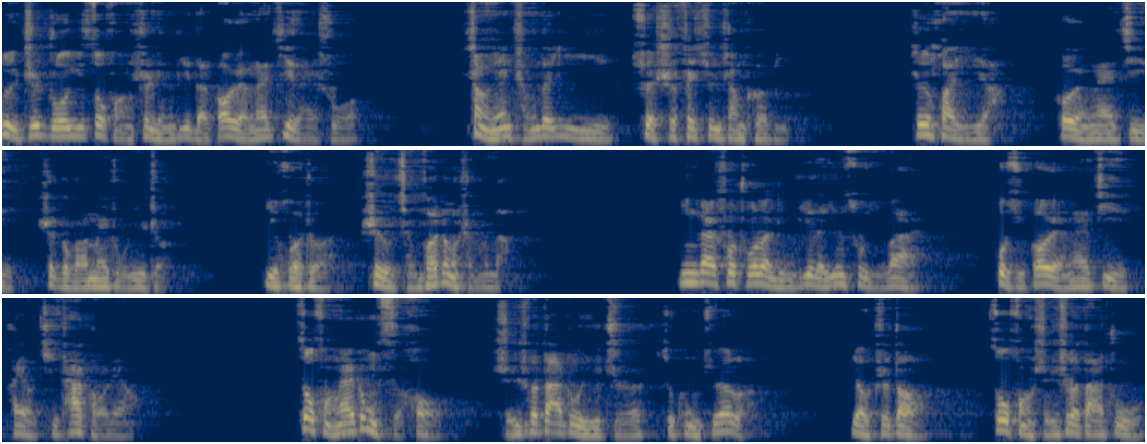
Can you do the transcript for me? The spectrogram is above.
对执着于邹访氏领地的高远赖季来说，上元城的意义确实非寻常可比。真怀疑啊，高远赖季是个完美主义者，亦或者是有强迫症什么的。应该说，除了领地的因素以外，或许高远赖季还有其他考量。邹访赖仲死后，神社大柱一职就空缺了。要知道，邹访神社大柱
